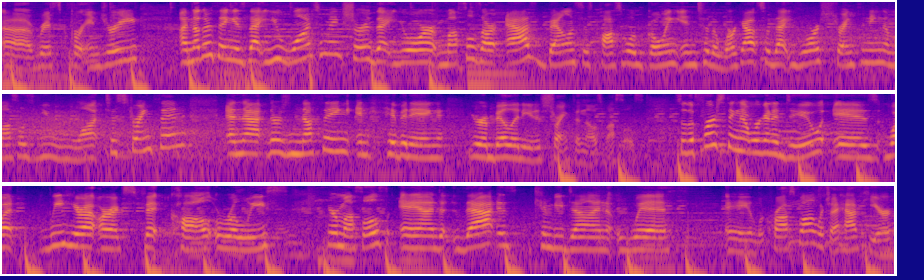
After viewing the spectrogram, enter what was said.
uh, risk for injury. Another thing is that you want to make sure that your muscles are as balanced as possible going into the workout so that you're strengthening the muscles you want to strengthen and that there's nothing inhibiting your ability to strengthen those muscles. So the first thing that we're gonna do is what we here at RX Fit call release your muscles and that is can be done with a lacrosse ball, which I have here,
